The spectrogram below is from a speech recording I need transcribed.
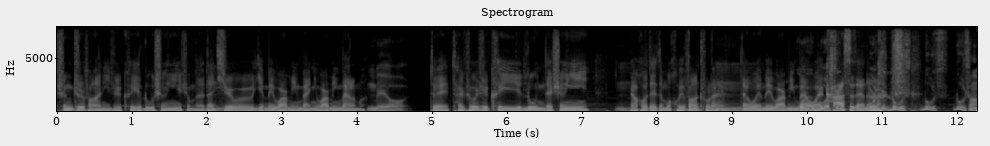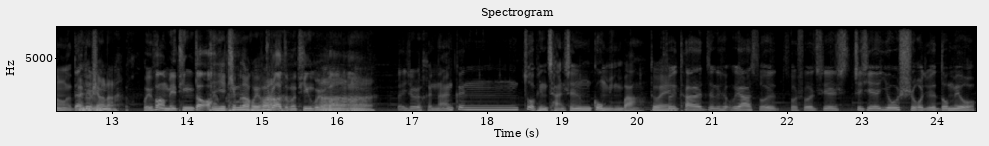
生之房你是可以录声音什么的，但其实也没玩明白，你玩明白了吗？没有，对，他说是可以录你的声音，嗯，然后再怎么回放出来，嗯但我也没玩明白，我我是卡死在那儿了，我是录录录上了，但是录上了，回放没听到，也听不到回放，不知道怎么听回放嗯，所以就是很难跟作品产生共鸣吧。对所以他这个 VR 所所说的这些这些优势，我觉得都没有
